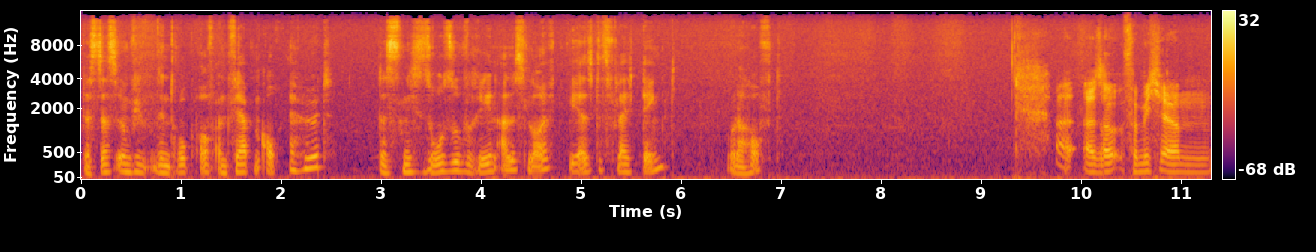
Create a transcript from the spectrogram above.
dass das irgendwie den Druck auf Antwerpen auch erhöht. Dass es nicht so souverän alles läuft, wie er sich das vielleicht denkt oder hofft. Also für mich, ähm,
